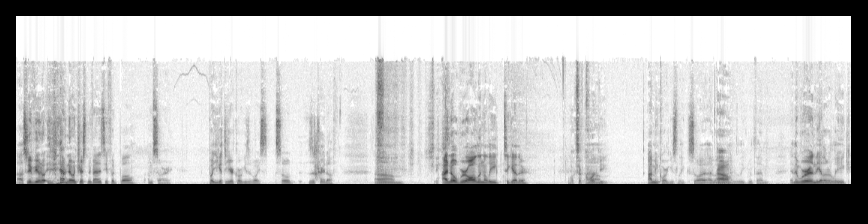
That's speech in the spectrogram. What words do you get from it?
Uh, so if you, if you have no interest in fantasy football, I'm sorry, but you get to hear Corgi's voice. So there's a trade-off. Um, I know we're all in a league together. Well, except Corgi. Um, I'm in Corgi's league, so I, I'm, Oh. I'm in a league with them, and then we're in the other league.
